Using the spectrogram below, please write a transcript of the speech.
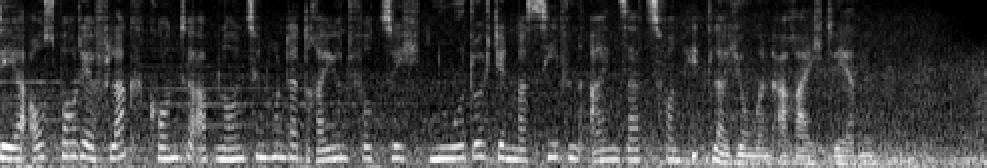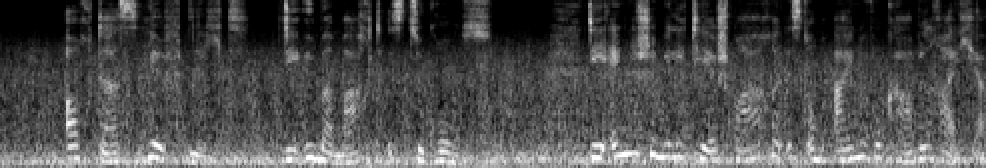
Der Ausbau der Flak konnte ab 1943 nur durch den massiven Einsatz von Hitlerjungen erreicht werden. Auch das hilft nicht. Die Übermacht ist zu groß. Die englische Militärsprache ist um eine Vokabel reicher.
